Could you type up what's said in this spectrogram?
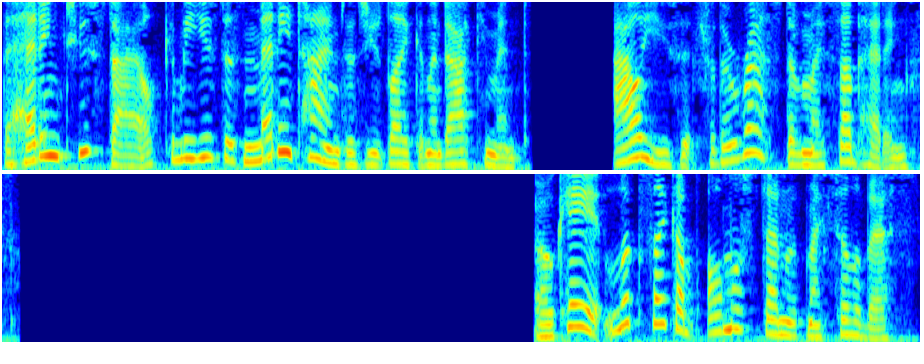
The heading 2 style can be used as many times as you'd like in the document. I'll use it for the rest of my subheadings. Okay, it looks like I'm almost done with my syllabus.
